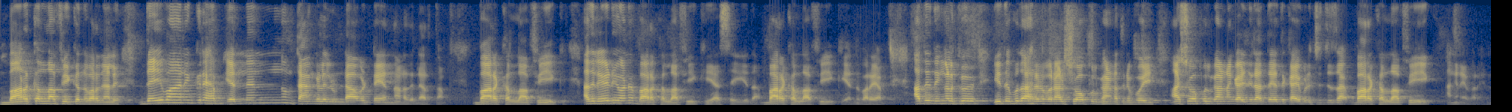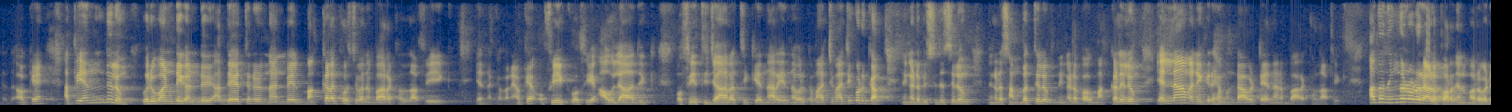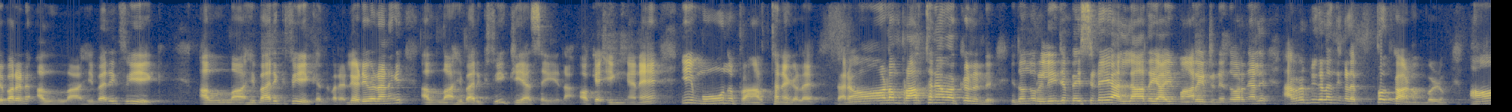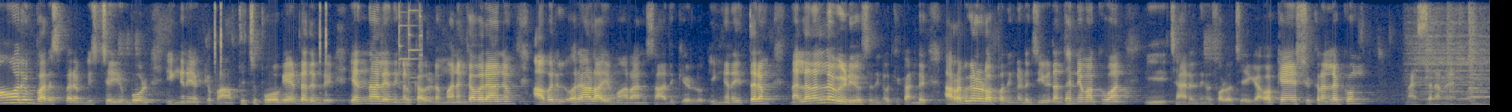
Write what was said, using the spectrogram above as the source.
ബാറക്കല്ലാ ഫീക്ക് എന്ന് പറഞ്ഞാൽ ദൈവാനുഗ്രഹം എന്നെന്നും താങ്കളിൽ ഉണ്ടാവട്ടെ എന്നാണ് അതിന്റെ അർത്ഥം. ബാറക്കല്ലാ ഫീക്ക്. അതിൽ ഏടിയാണ് ബാറക്കല്ലാ ഫീക്ക് യാ സയ്യിദ. ബാറക്കല്ലാ ഫീക്ക് എന്ന് പറയാം. അത് നിങ്ങൾക്ക് ഇത് ഉദാഹരണം ഒരാൾ ഷോപ്പ് ഉദ്ഘാടനത്തിന് പോയി ആ ഷോപ്പ് ഉദ്ഘാടനം കഴിഞ്ഞിട്ട് അദ്ദേഹത്തെ കൈപിടിച്ച് ബാറക്കല്ലാ ഫീക്ക്. അങ്ങനെ പറയാം. ഓക്കെ അപ്പോൾ എന്തിലും ഒരു വണ്ടി കണ്ട് അദ്ദേഹത്തിന്റെ ഒരു നന്മയിൽ മക്കളെക്കുറിച്ച് പറയാൻ ബാറക്കല്ല ഫീഖ് എന്നൊക്കെ പറയാം. ഓക്കെ ഒഫീഖ് ഒഫി ഔലാദിക് ഒഫി തിജാറത്തിക്ക് എന്നറിയുന്നവർക്ക് മാറ്റി മാറ്റി കൊടുക്കാം. നിങ്ങളുടെ ബിസിനസ്സിലും നിങ്ങളുടെ സമ്പത്തിലും നിങ്ങളുടെ മക്കളിലും എല്ലാം അനുഗ്രഹം ഉണ്ടാവട്ടെ എന്നാണ് ബാറക്കല്ല ഫീഖ്. അത് നിങ്ങളോട് ഒരാൾ പറഞ്ഞാൽ മറുപടി പറയുന്നത് അള്ളാഹി ബരി ഫീഖ്. അള്ളാഹി ബാരിക് ഫീക്ക് എന്ന് പറയാം. ലേഡിയോടാണെങ്കിൽ അള്ളാഹി ബാരിക് ഫീക്ക് യാ സയ്യിദ. ഓക്കെ ഇങ്ങനെ ഈ മൂന്ന് പ്രാർത്ഥനകൾ ധാരാളം പ്രാർത്ഥനാ വാക്കുകളുണ്ട്. ഇതൊന്നും റിലീജിയൻ ബേസ്ഡേ അല്ലാതെയായി മാറിയിട്ടുണ്ട്. എന്ന് പറഞ്ഞാൽ അറബികളെ നിങ്ങൾ എപ്പം കാണുമ്പോഴും ആരും പരസ്പരം വിസ് ചെയ്യുമ്പോൾ ഇങ്ങനെയൊക്കെ പ്രാർത്ഥിച്ചു പോകേണ്ടതുണ്ട്. എന്നാലേ നിങ്ങൾക്ക് അവരുടെ മനം കവരാനും അവരിൽ ഒരാളായി മാറാനും സാധിക്കുകയുള്ളൂ. ഇങ്ങനെ ഇത്തരം നല്ല നല്ല വീഡിയോസ് നിങ്ങൾക്ക് കണ്ട് അറബികളോടൊപ്പം നിങ്ങളുടെ ജീവിതം ധന്യമാക്കുവാൻ ഈ ചാനൽ നിങ്ങൾ ഫോളോ ചെയ്യുക. ഓക്കെ ശുക്രൻ ലക്കും. അസ്സലാമലൈക്കും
